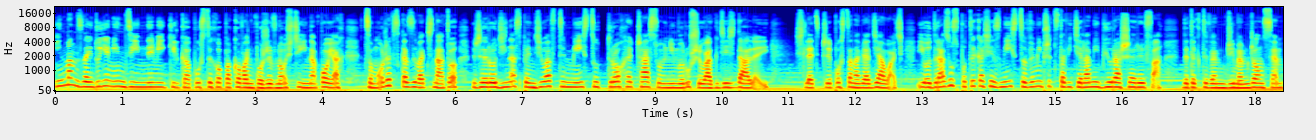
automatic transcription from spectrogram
Inman znajduje m.in. kilka pustych opakowań po żywności i napojach, co może wskazywać na to, że rodzina spędziła w tym miejscu trochę czasu, nim ruszyła gdzieś dalej. Śledczy postanawia działać i od razu spotyka się z miejscowymi przedstawicielami biura szeryfa, detektywem Jimem Jonesem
